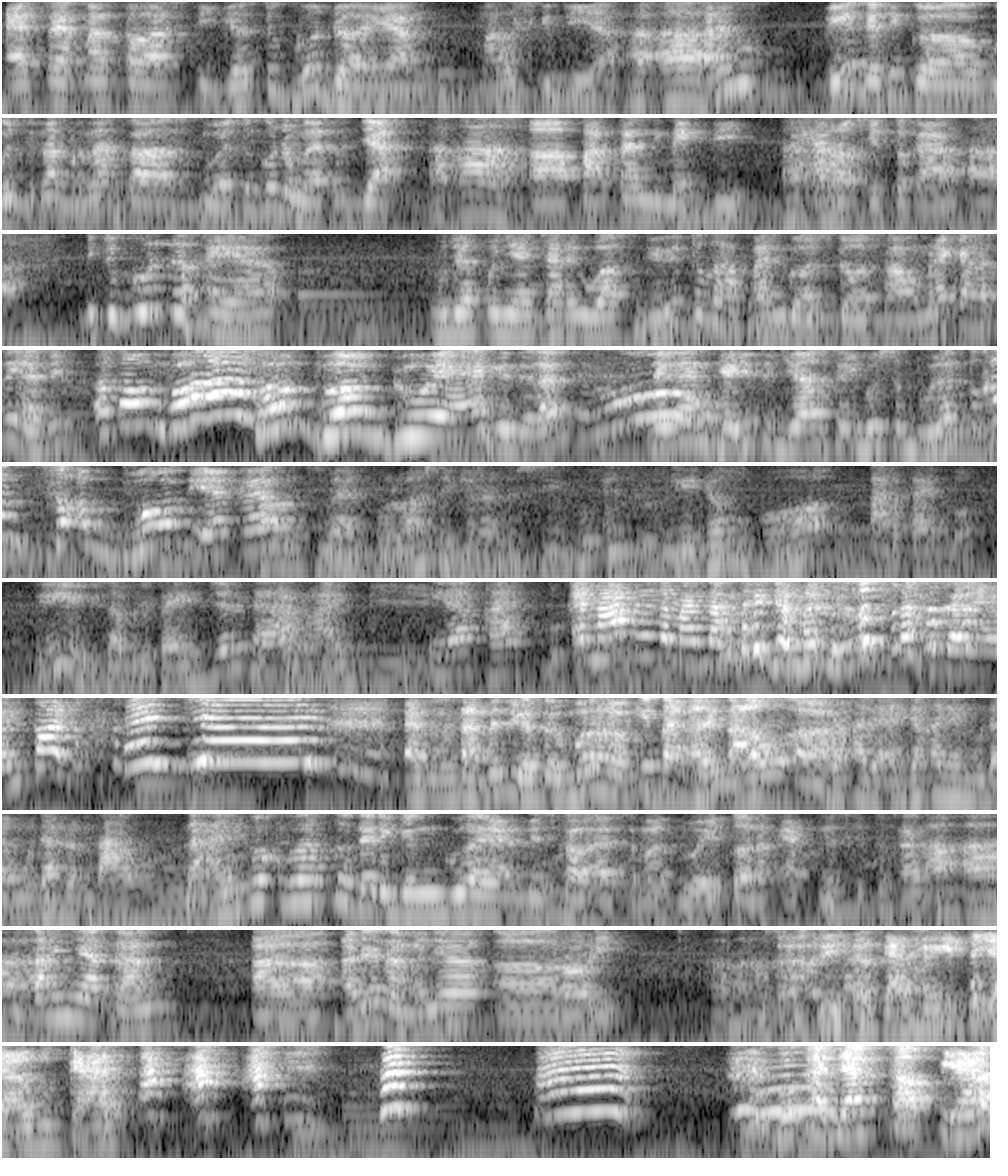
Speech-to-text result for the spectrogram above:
SMA kelas 3 tuh gue udah yang males gitu ya. Heeh. Karena gue inget gak sih gue gue cerita pernah kelas 2 itu gue udah mulai kerja Heeh. uh, part time di McD, Ah, ah. Heroes itu kan. Heeh. Itu gue udah kayak udah punya cari uang sendiri tuh ngapain gue harus gaul sama mereka ngerti gak sih? oh sombong Sombong gue gitu kan. Oh. Dengan gaji 700 ribu sebulan tuh kan sombong ya kan? tahun 90-an 700 ribu gede dong bo Part time, Bo. iya bisa beli pager Bukan kan lagi. iya kan Bukan. eh maaf ya teman santai zaman dulu kita bukan handphone pager Eh teman santai juga seumur sama kita kali tahu. ah. ya kali aja kan yang muda-muda belum tahu Nah akhirnya gue keluar tuh dari geng gue yang di sekolah SMA 2 itu anak etnis gitu kan Ah, ah. Ditanya kan, ah, ada namanya eh, Rory. Heeh. Bukan Rory yang sekarang itu ya, bukan. Bukan Jakap ya.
